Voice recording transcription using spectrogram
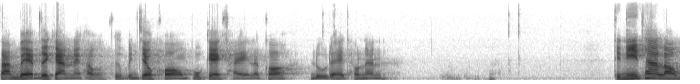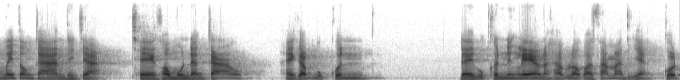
สามแบบด้วยกันนะครับ ก็คือเป็นเจ้าของผู้แก้ไขแล้วก็ดูได้เท่านั้น ทีนี้ถ้าเราไม่ต้องการที่จะแชร์ข้อมูลดังกล่าว ให้กับบุคคล ใดบุคคลหนึ่งแล้วนะครับ เราก็สามารถที่จะกด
